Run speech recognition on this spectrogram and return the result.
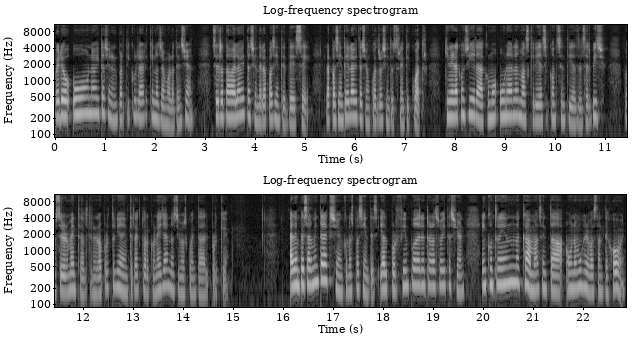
Pero hubo una habitación en particular que nos llamó la atención. Se trataba de la habitación de la paciente DC, la paciente de la habitación 434, quien era considerada como una de las más queridas y consentidas del servicio. Posteriormente, al tener la oportunidad de interactuar con ella, nos dimos cuenta del porqué. Al empezar mi interacción con los pacientes y al por fin poder entrar a su habitación, encontré en una cama sentada a una mujer bastante joven,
